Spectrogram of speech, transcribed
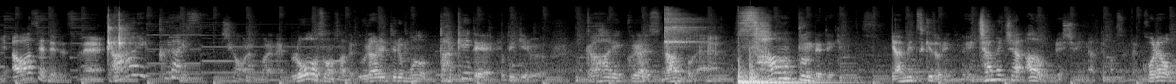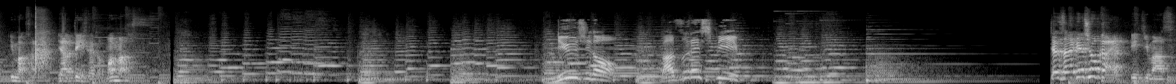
に合わせてですねガーリックライかもねこれねローソンさんで売られてるものだけでできるガーリックライスなんとね3分でできるんですやみつき鶏にめちゃめちゃ合うレシピになってますのでこれを今からやっていきたいと思います。リュウジのバズレシピ。じゃあ材料紹介いきます、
